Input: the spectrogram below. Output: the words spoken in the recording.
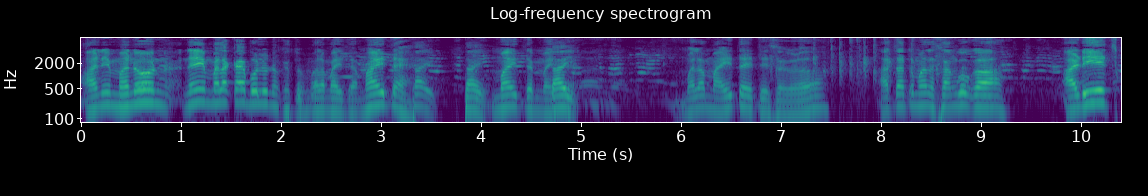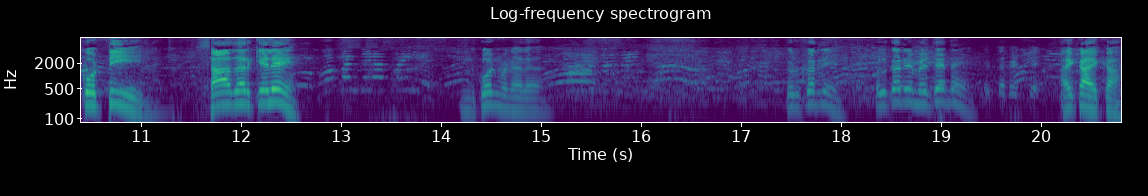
आणि म्हणून नाही मला काय बोलू नका तुम्ही? मला माहीत आहे. माहीत आहे. माहीत आहे माहीत मला माहीत आहे ते सगळं. आता तुम्हाला सांगू का? अडीच कोटी सहा हजार केले. कोण म्हणाला? कुलकर्णी. कुलकर्णी मिळते नाही? ऐका ऐका.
